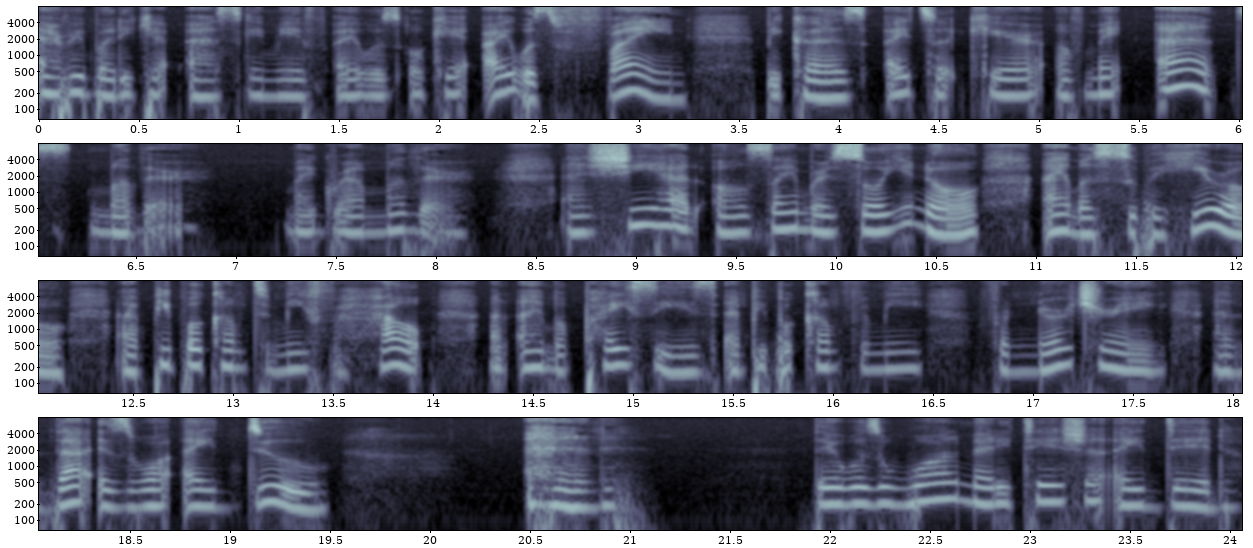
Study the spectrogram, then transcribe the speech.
everybody kept asking me if I was okay, I was fine because I took care of my aunt's mother, my grandmother and she had Alzheimer's. So, you know, I'm a superhero, and people come to me for help, and I'm a Pisces, and people come for me for nurturing, and that is what I do. And there was one meditation I did,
